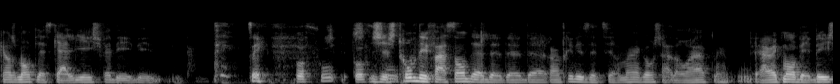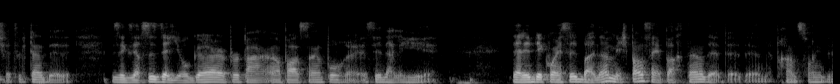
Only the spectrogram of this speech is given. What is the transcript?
Quand je monte l'escalier, je fais des. des- Pas fou, pas fou. je, trouve des façons de, de- de- de rentrer des étirements à gauche, à droite. Avec mon bébé, je fais tout le temps de- des exercices de yoga un peu par- en passant pour euh, essayer d'aller euh, d'aller décoincer le bonhomme. Mais je pense que c'est important de, de- de- de prendre soin de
